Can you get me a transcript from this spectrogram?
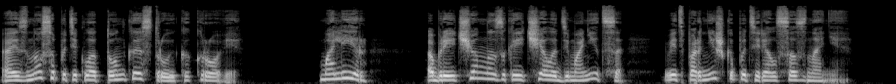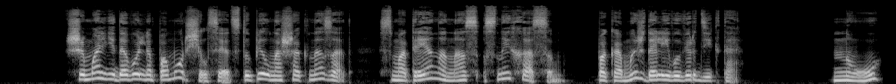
а из носа потекла тонкая струйка крови. «Малир!» — обреченно закричала демоница, ведь парнишка потерял сознание. Шималь недовольно поморщился и отступил на шаг назад, смотря на нас с Нейхасом, пока мы ждали его вердикта. «Ну?»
